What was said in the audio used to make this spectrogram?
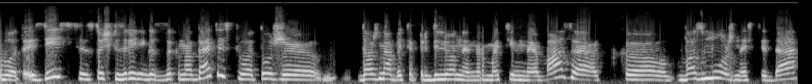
Вот. Здесь с точки зрения законодательства тоже должна быть определенная нормативная база к возможности да,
